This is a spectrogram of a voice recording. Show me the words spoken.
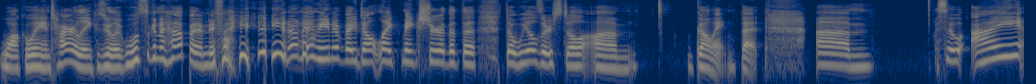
walk away entirely because you're like, what's going to happen if I, you know what I mean? If I don't like make sure that the the wheels are still um going. But um, so I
